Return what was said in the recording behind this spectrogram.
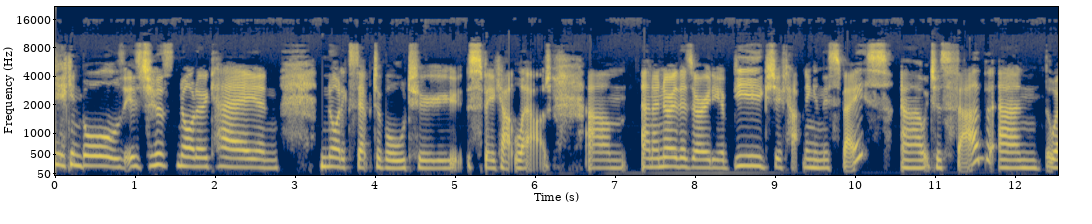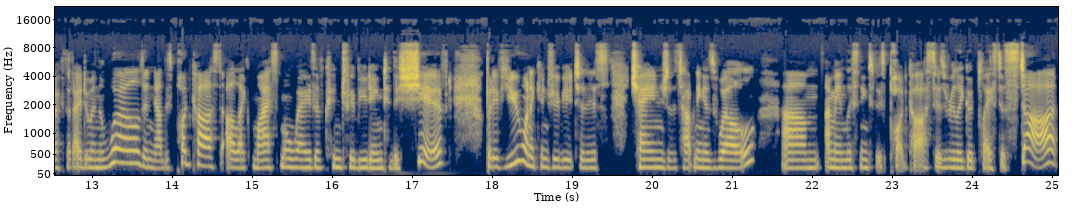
dick and balls is just not okay and not acceptable to speak out loud. Um, and I know there's already a big shift happening in this space, uh, which is fab. And the work that I do in the world and now this podcast are like my small ways of contributing to this shift. But if you want to contribute to this change that's happening as well, um, I mean, listening to this podcast is a really good place to start.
